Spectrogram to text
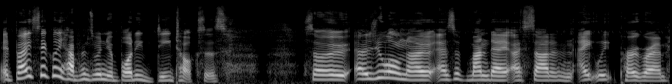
It basically happens when your body detoxes. So, as you all know, as of Monday, I started an eight week program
